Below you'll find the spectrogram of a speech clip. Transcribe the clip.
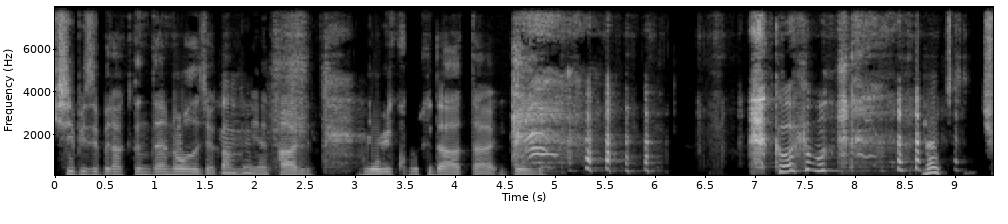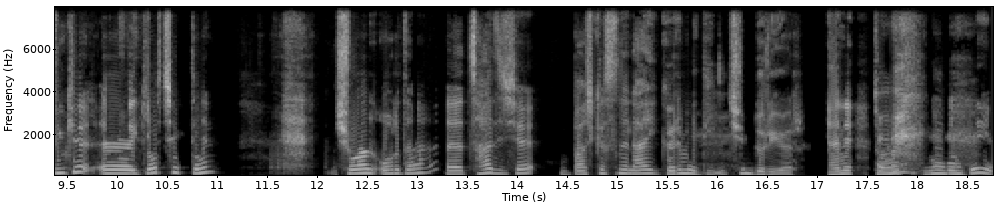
kişi bizi bıraktığında ne olacak. Almanya hali diye bir korku da hatta geldi. Korku mu? Ya çünkü e, gerçekten şu an orada e, sadece başkasına layık görmediği için duruyor. Yani durmak istediğinden değil,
